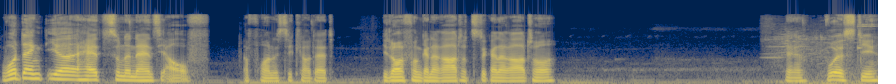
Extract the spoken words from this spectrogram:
Wo denkt ihr, hält so eine Nancy auf? Da vorne ist die Claudette. Die läuft von Generator zu Generator. Okay, wo ist die?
